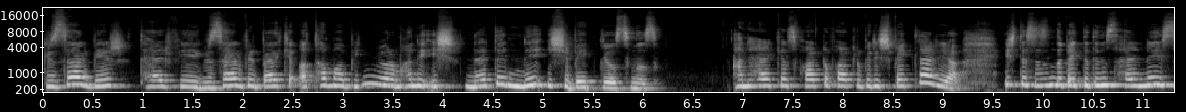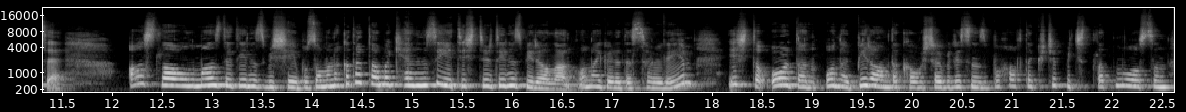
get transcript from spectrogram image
güzel bir terfi, güzel bir belki atama bilmiyorum hani iş nerede ne işi bekliyorsunuz? Hani herkes farklı farklı bir iş bekler ya. İşte sizin de beklediğiniz her neyse asla olmaz dediğiniz bir şey bu zamana kadar da ama kendinizi yetiştirdiğiniz bir alan. Ona göre de söyleyeyim. İşte oradan ona bir anda kavuşabilirsiniz. Bu hafta küçük bir çıtlatma olsun,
